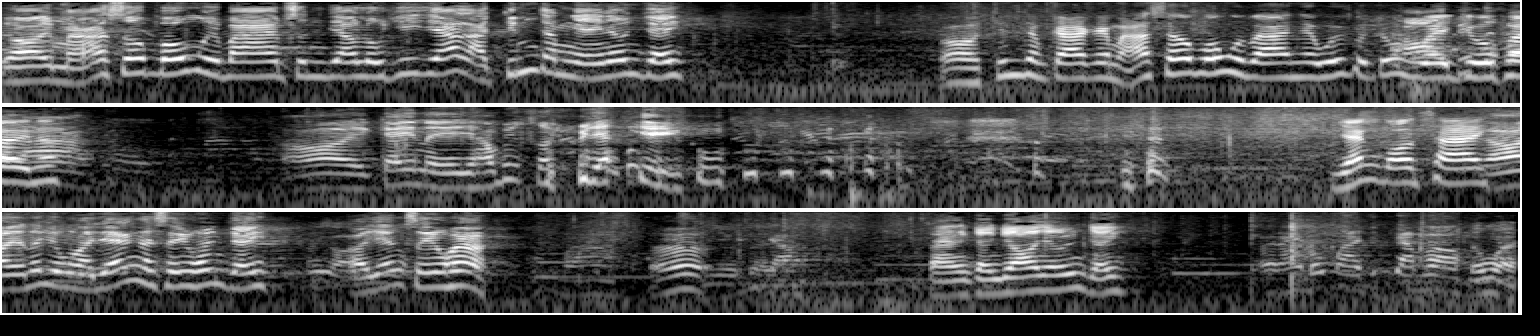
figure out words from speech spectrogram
Rồi mã số 43 em xin giao lưu với giá là 900 ngàn nha anh chị. rồi 900k cây mã số 43 nha quý cô chú chua tục phê nữa Rồi cây này không biết có dáng gì luôn. dáng bonsai Rồi nói chung là dáng hay siêu hả anh chị? Rồi dáng siêu ha. Đó. Tàn tròn do nha anh chị. Đúng rồi.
